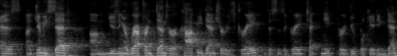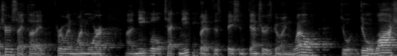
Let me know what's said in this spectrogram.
as uh, Jimmy said, um, using a reference denture or a copy denture is great. This is a great technique for duplicating dentures. I thought I'd throw in one more uh, neat little technique, but if this patient's denture is going well, do, do a wash,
